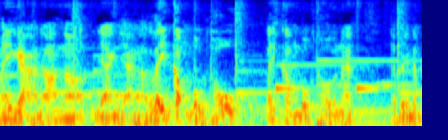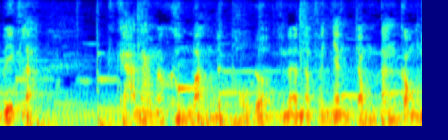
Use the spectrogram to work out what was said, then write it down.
Mấy gà đó nó dạng dạng là lấy công bù thủ lấy công bù thủ nè tại vì nó biết là khả năng nó không bằng địch thủ được cho nên nó phải nhanh chóng tấn công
